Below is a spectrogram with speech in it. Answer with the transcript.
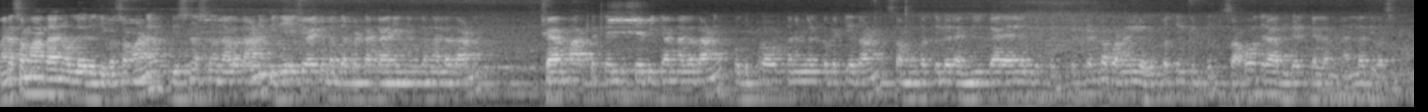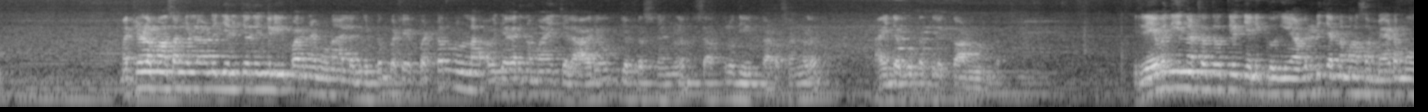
മനസമാധാനമുള്ള ഒരു ദിവസമാണ്. ബിസിനസ്സിന് നല്ലതാണ്. വിദേശമായിട്ട് ബന്ധപ്പെട്ട കാര്യങ്ങൾക്ക് നല്ലതാണ്. ഷെയർ മാർക്കറ്റിൽ നിക്ഷേപിക്കാൻ നല്ലതാണ്. പൊതുപ്രവർത്തനങ്ങൾക്ക് പറ്റിയതാണ്. സമൂഹത്തിൽ ഒരു അംഗീകാരം കിട്ടും. കിട്ടേണ്ട പണം എളുപ്പത്തിൽ കിട്ടും. സഹോദരാദികൾക്കെല്ലാം നല്ല ദിവസമാണ്. മറ്റുള്ള മാസങ്ങളിലാണ് ജനിച്ചതെങ്കിൽ ഈ പറഞ്ഞ ഗുണമെല്ലാം കിട്ടും. പക്ഷേ പെട്ടെന്നുള്ള അവിചാരിതമായ ചില ആരോഗ്യ പ്രശ്നങ്ങളും ശത്രുതയും തടസ്സങ്ങളും അതിന്റെ കൂട്ടത്തിൽ കാണുന്നുണ്ട്. രേവതി നക്ഷത്രത്തിൽ ജനിക്കുകയും അവരുടെ ജന്മമാസം മേടമോ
